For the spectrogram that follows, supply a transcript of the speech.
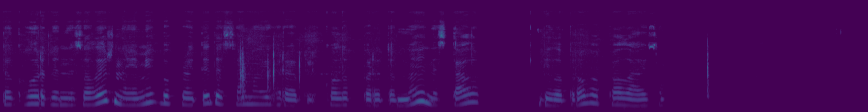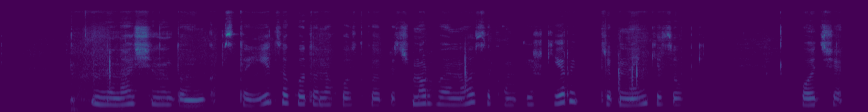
Так гордо незалежно я міг би пройти до самої греблі, коли б передо мною не стала білоброва палайза. Ненащена донька стоїть закутана хусткою, підшморгує носиком і шкірить дрібненькі зубки. Очі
